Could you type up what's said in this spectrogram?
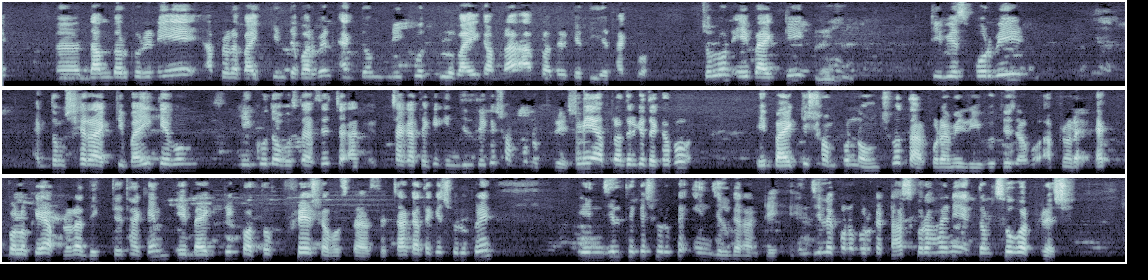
দাম দর করে নিয়ে আপনারা বাইক কিনতে পারবেন। একদম নিখুঁতগুলো বাইক আমরা আপনাদেরকে দিয়ে থাকব। চলুন এই বাইকটি টিভিএস পড়বে একদম সেরা একটি বাইক এবং নিখুঁত অবস্থায় আছে চাকা থেকে ইঞ্জিন থেকে সম্পূর্ণ ফ্রেশ আমি আপনাদেরকে দেখাবো এই বাইকটি সম্পূর্ণ অংশ, তারপরে আমি রিভিউতে যাব। আপনারা এক পলকে আপনারা দেখতে থাকেন এই বাইকটি কত ফ্রেশ অবস্থায় আছে। চাকা থেকে শুরু করে ইঞ্জিল থেকে শুরু করে ইঞ্জিল গ্যারান্টি ইঞ্জিলে কোনো প্রকার টাচ করা হয়নি, একদম সুপার ফ্রেশ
